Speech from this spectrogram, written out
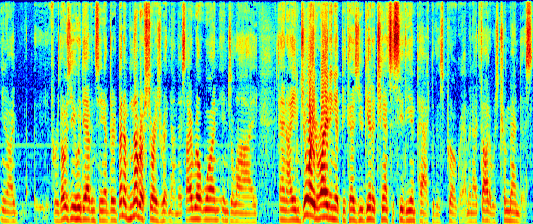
you know, I, for those of you who haven't seen it, there's been a number of stories written on this. I wrote one in July, and I enjoyed writing it because you get a chance to see the impact of this program, and I thought it was tremendous.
